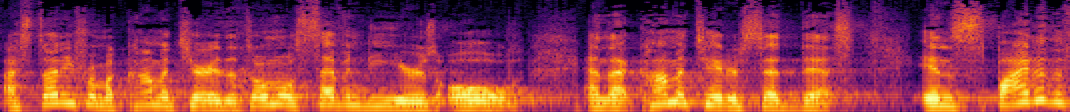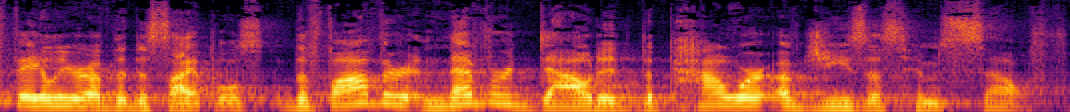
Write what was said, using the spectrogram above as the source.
I, study from a commentary that's almost 70 years old, and that commentator said this In spite of the failure of the disciples, the Father never doubted the power of Jesus himself.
